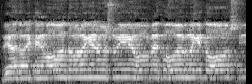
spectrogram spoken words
Δια των εκτιμών του μονογενού σου Υιού μεθού ευλογητώσει.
